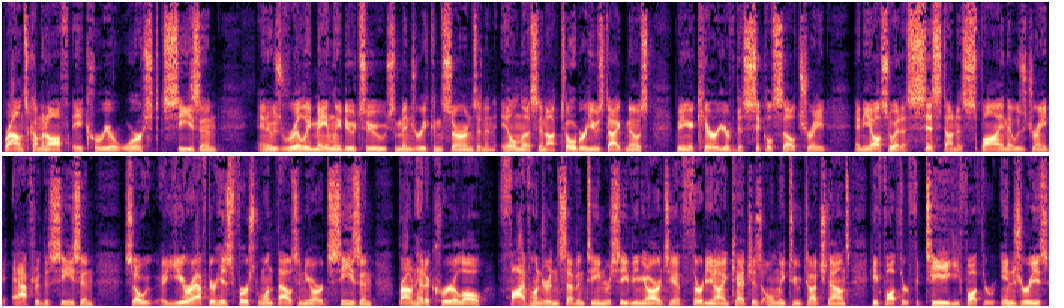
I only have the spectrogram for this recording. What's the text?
Brown's coming off a career worst season and it was really mainly due to some injury concerns and an illness. In October, he was diagnosed being a carrier of the sickle cell trait, and he also had a cyst on his spine that was drained after the season. So a year after his first 1,000 yard season, Brown had a career low 517 receiving yards. He had 39 catches, only two touchdowns. He fought through fatigue. He fought through injuries.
